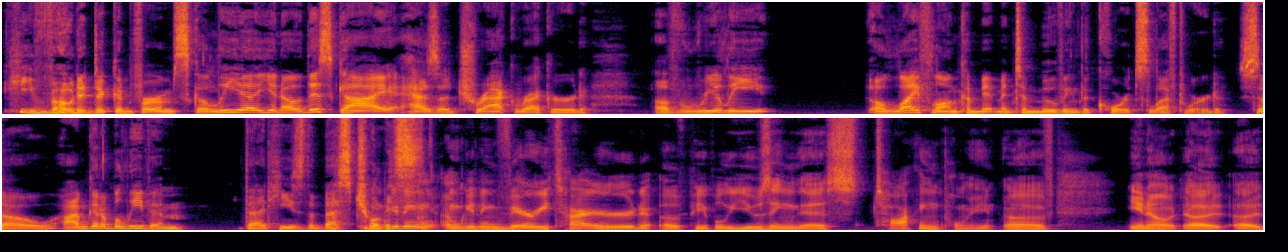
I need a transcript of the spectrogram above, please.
he voted to confirm Scalia. You know, this guy has a track record of really a lifelong commitment to moving the courts leftward. So I'm going to believe him that he's the best choice. I'm getting I'm getting very tired of people using this talking point of you know a a,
